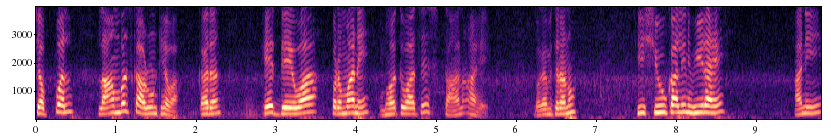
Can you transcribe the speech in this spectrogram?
चप्पल लांबच काढून ठेवा. कारण हे देवाप्रमाणे महत्त्वाचे स्थान आहे. बघा मित्रांनो ही शिवकालीन विहीर आहे. आणि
